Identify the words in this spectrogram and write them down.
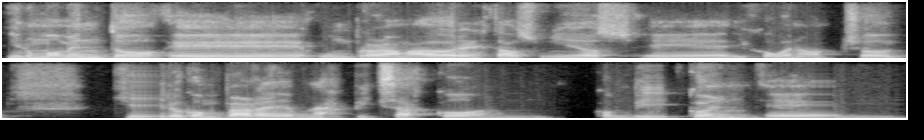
Y en un momento, eh, un programador en Estados Unidos eh, dijo, bueno, yo quiero comprar unas pizzas con, con Bitcoin. Em,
